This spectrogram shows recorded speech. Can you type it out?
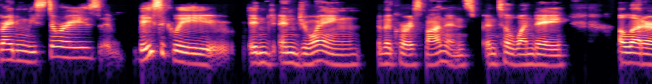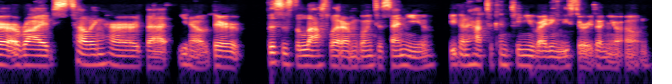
writing these stories, basically in, enjoying the correspondence until one day a letter arrives telling her that you know there this is the last letter I'm going to send you. You're going to have to continue writing these stories on your own.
